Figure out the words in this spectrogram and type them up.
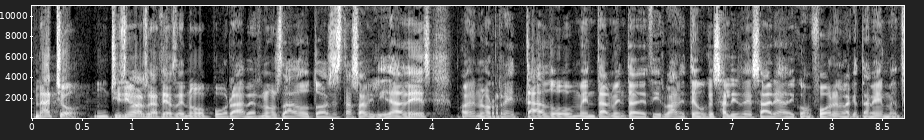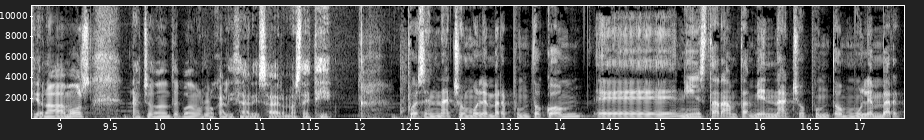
Nacho, muchísimas gracias de nuevo por habernos dado todas estas habilidades, por habernos retado mentalmente a decir, vale, tengo que salir de esa área de confort en la que también mencionábamos. Nacho, ¿dónde te podemos localizar y saber más de ti? Pues en nachomulenberg.com, eh, en Instagram también nacho.mulenberg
